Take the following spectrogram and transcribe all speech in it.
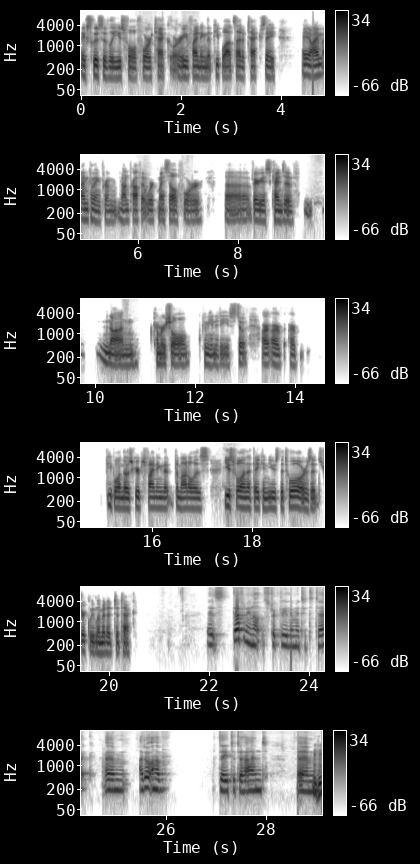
exclusively useful for tech or are you finding that people outside of tech say you know, I'm I'm coming from nonprofit work myself, or uh, various kinds of non-commercial communities. So, are, are are people in those groups finding that the model is useful and that they can use the tool, or is it strictly limited to tech? It's definitely not strictly limited to tech. Um, I don't have data to hand um, mm-hmm.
